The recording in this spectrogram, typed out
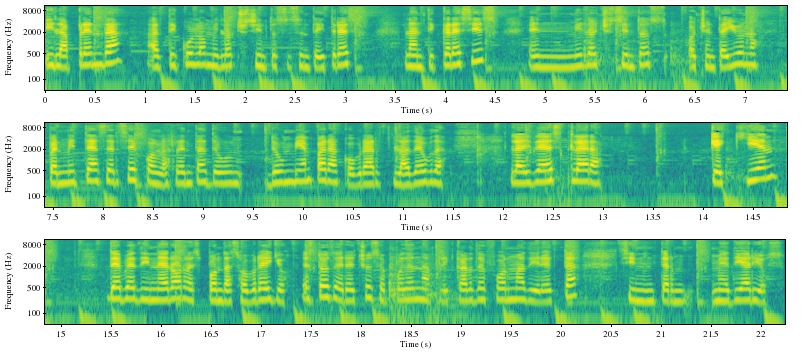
y la prenda, artículo 1863, la anticresis en 1881 permite hacerse con las rentas de un, de un bien para cobrar la deuda. La idea es clara, que quien debe dinero responda sobre ello. Estos derechos se pueden aplicar de forma directa sin intermediarios.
